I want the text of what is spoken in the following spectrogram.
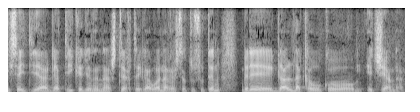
izaitia gatik, joden asterte gauan arrestatu zuten, bere galdakauko etxeana.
